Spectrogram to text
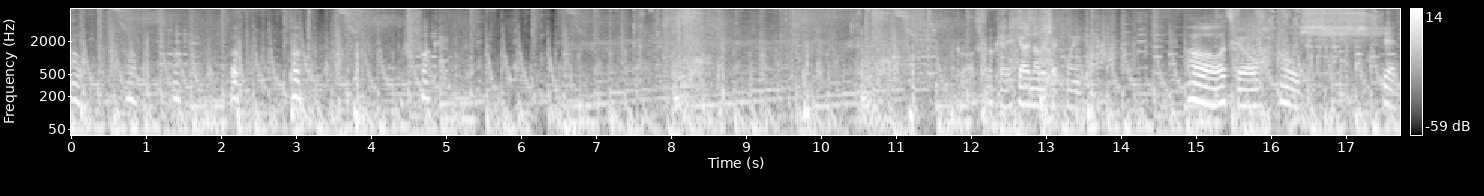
oh, oh, oh, oh. The fuck? Cross. Okay, got another checkpoint. Oh, let's go. Holy shit.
